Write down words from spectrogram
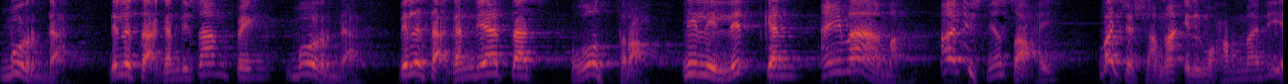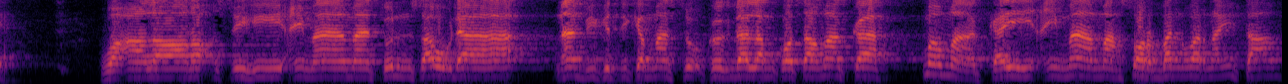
burdah. Diletakkan di samping, burdah. Diletakkan di atas, rutrah. Dililitkan, imamah. Hadisnya sahih. Baca Syama'il Muhammadiyah. Wa ala ra'sihi imamatun sauda. Nabi ketika masuk ke dalam kota Makkah memakai imamah sorban warna hitam.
